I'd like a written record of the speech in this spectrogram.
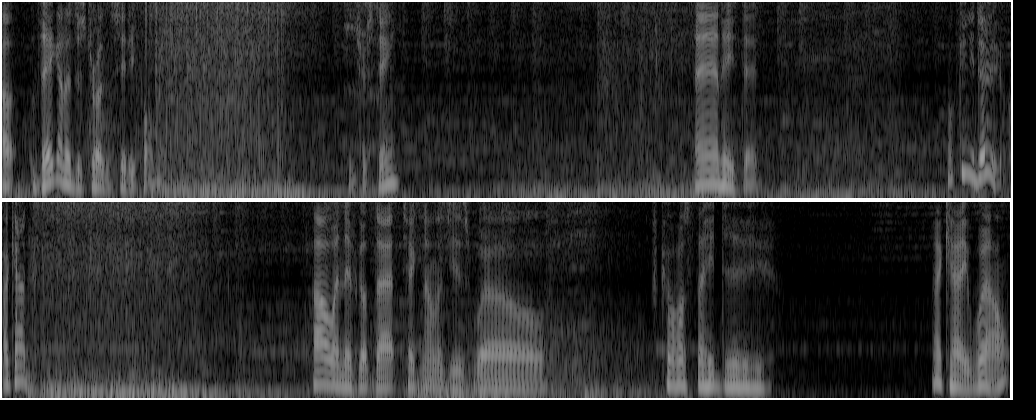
Uh, they're going to destroy the city for me. Interesting. And he's dead. What can you do? I can't Oh, and they've got that technology as well. Of course they do. Okay, well.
